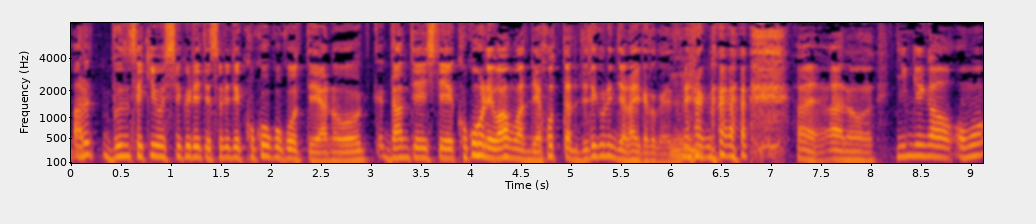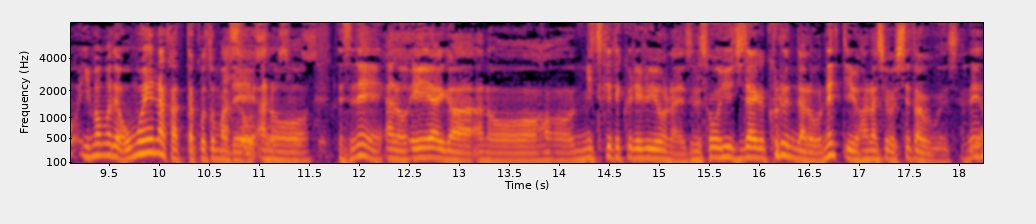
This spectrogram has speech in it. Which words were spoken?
ある、分析をしてくれて、それで、ここ、ここって、あの、断定して、ここ掘れワンワンで掘ったら出てくるんじゃないかとかですね、なんか、はい、あの、人間が思、今まで思えなかったことまで、あのですね、あの、AI が、あの、見つけてくれるようなですね、そういう時代が来るんだろうねっていう話をしてたところでしたね。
